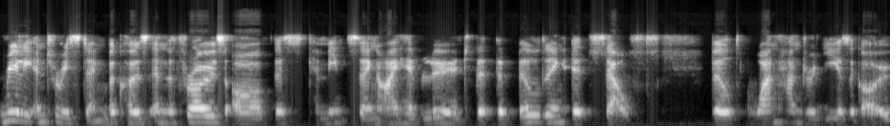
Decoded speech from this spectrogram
really interesting because, in the throes of this commencing, I have learned that the building itself built 100 years ago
